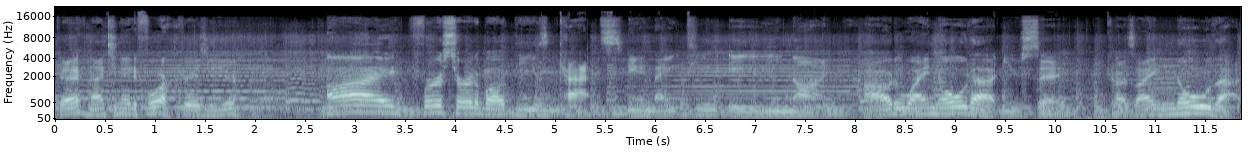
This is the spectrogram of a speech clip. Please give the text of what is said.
Okay, 1984, crazy year. I first heard about these cats in 1989. How do I know that, you say? Because I know that.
